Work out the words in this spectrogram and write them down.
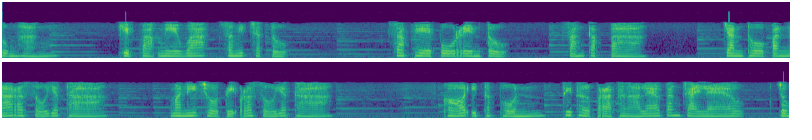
ตุมหัง ขิปปะเมวะ สมิชตุสเพปูเรนตุ สังกัปปา จันโทปันนารโสยถามณิโชติรโสยถา ขออิทธผลที่เธอปรารถนาแล้วตั้งใจแล้ว จง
